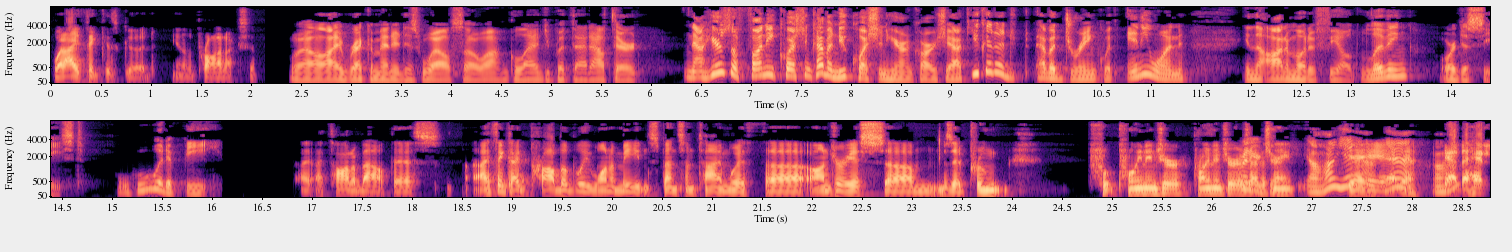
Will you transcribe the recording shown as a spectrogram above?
what I think is good, you know, the products. Well, I recommend it as well. So I'm glad you put that out there. Now, here's a funny question, kind of a new question here on Cars Yeah. If you could have a drink with anyone in the automotive field, living or deceased, who would it be? I, I, thought about this. I think I'd probably want to meet and spend some time with uh, Andreas. Um, is it Prun? Preuninger, is that his name? Uh-huh, yeah, yeah, yeah, yeah. Yeah. Uh-huh. yeah, the head of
